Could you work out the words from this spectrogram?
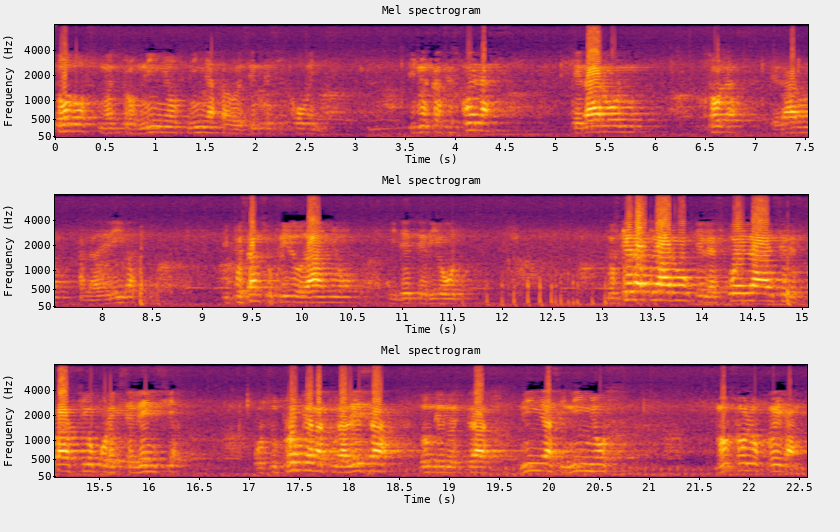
todos nuestros niños, niñas, adolescentes y jóvenes y nuestras escuelas quedaron solas, quedaron a la deriva y pues han sufrido daño y deterioro. Nos queda claro que la escuela es el espacio por excelencia, por su propia naturaleza, donde nuestras niñas y niños no solo juegan,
